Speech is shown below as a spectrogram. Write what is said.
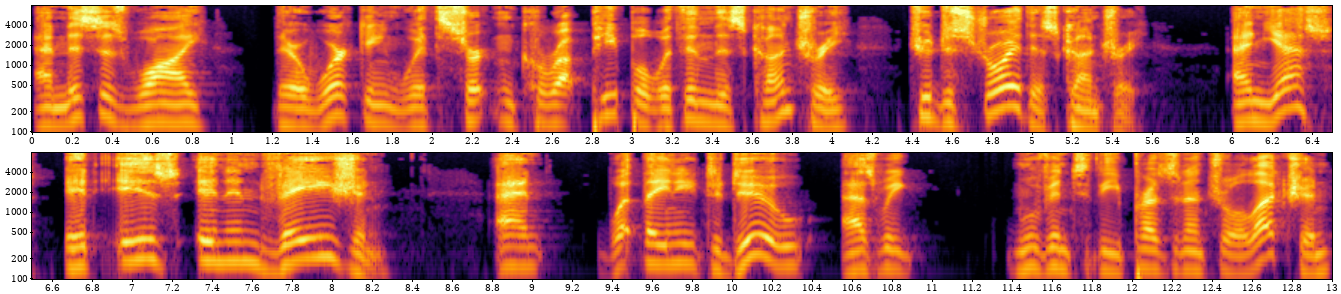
And this is why they're working with certain corrupt people within this country to destroy this country. And yes, it is an invasion. And what they need to do as we move into the presidential election,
